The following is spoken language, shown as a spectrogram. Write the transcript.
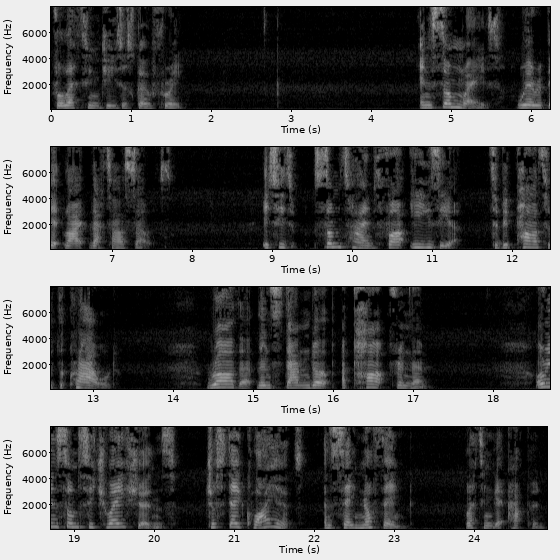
for letting Jesus go free. In some ways, we're a bit like that ourselves. It is sometimes far easier to be part of the crowd rather than stand up apart from them. Or in some situations, just stay quiet and say nothing, letting it happen.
